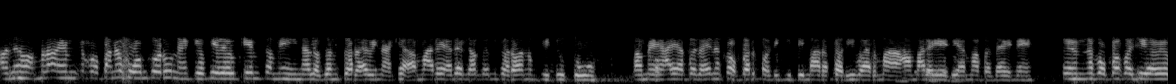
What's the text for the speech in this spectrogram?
અને હમણાં એમને પપ્પાને ફોન કરું ને કે કેમ તમે એના લગ્ન કરાવી નાખ્યા? અમારે યારે લગ્ન કરવાનું કીધું તું. અમે આયા બધાને ખબર પડી ગઈ હતી મારા પરિવારમાં અમારા એરિયામાં બધાને એમના પપ્પા પછી હવે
